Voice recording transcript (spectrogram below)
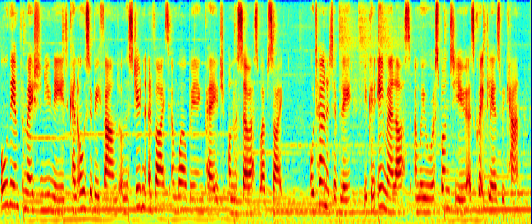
All the information you need can also be found on the Student Advice and Wellbeing page on the SOAS website. Alternatively, you can email us and we will respond to you as quickly as we can.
